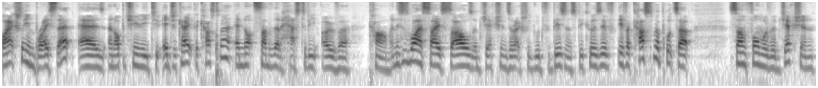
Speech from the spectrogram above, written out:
I actually embrace that as an opportunity to educate the customer and not something that has to be overcome. And this is why I say sales objections are actually good for business because if, if a customer puts up some form of objection,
